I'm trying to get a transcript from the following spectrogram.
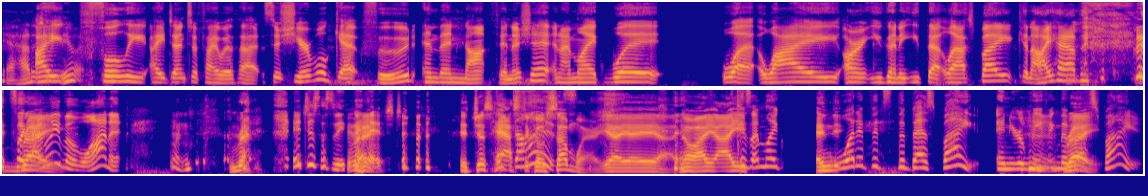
Yeah, how did you do I it? fully identify with that. Sasheer will get food and then not finish it, and I'm like, what? What? Why aren't you going to eat that last bite? Can I have it? it's like I don't even want it. Right. It just has to be Right. finished. It just It has to go somewhere. Yeah, yeah, yeah, yeah. No, I, I Because I'm like, and what if it's the best bite and you're hmm. leaving the Right. best bite?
